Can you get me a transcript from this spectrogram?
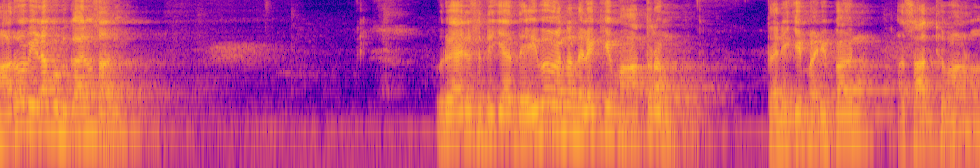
മറുവില കൊടുക്കാനും സാധിക്കും. ഒരു കാര്യം ശ്രദ്ധിക്കുക ദൈവം എന്ന നിലയ്ക്ക് മാത്രം തനിക്ക് മരിപ്പാൻ അസാധ്യമാണ്.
